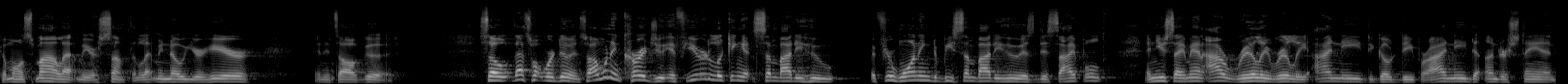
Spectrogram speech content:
Come on, smile at me or something. Let me know you're here and it's all good. So that's what we're doing. So I want to encourage you if you're looking at somebody who if you're wanting to be somebody who is discipled and you say man i really really i need to go deeper i need to understand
